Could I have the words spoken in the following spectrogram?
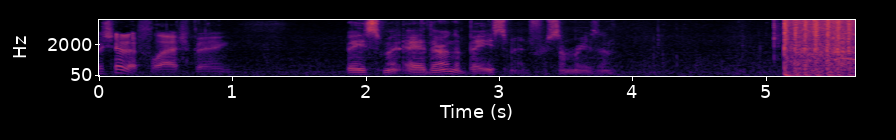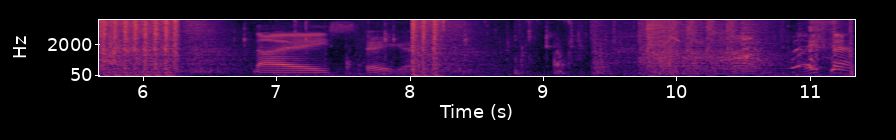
I should have flashbang. Basement. Hey, they're in the basement for some reason. Nice. There you go. Like that.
